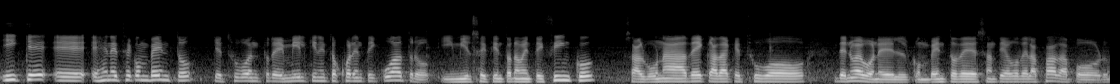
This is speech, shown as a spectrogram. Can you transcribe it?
y que eh, es en este convento que estuvo entre 1544 y 1695, salvo una década que estuvo de nuevo en el convento de Santiago de la Espada por,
